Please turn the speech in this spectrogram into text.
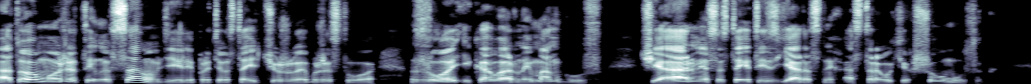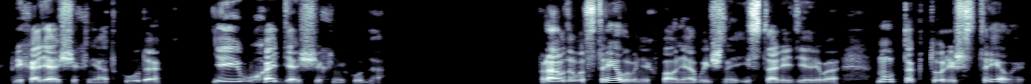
а то, может, им и в самом деле противостоит чужое божество, злой и коварный мангус, чья армия состоит из яростных остроухих шелмусок, приходящих ниоткуда и уходящих никуда. Правда, вот стрелы у них вполне обычные, из стали дерева, ну так то лишь стрелы.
